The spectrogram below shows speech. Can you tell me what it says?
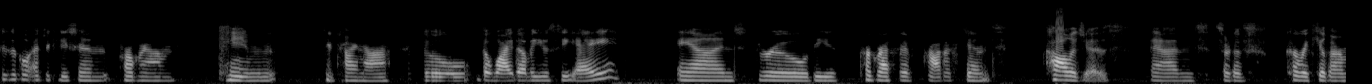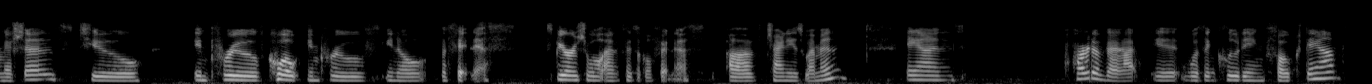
physical education programs came to China through the YWCA and through these progressive Protestant colleges and sort of curricular missions to improve, quote, improve, you know, the fitness, spiritual and physical fitness of Chinese women. And part of that it was including folk dance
